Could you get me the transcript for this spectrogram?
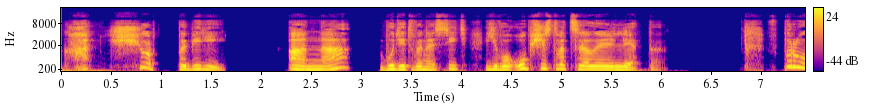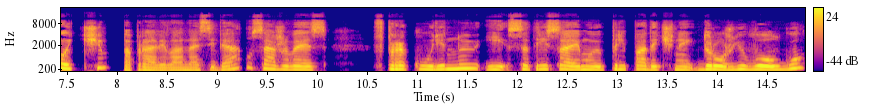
Как черт побери! Она будет выносить его общество целое лето. Впрочем, поправила она себя, усаживаясь в прокуренную и сотрясаемую припадочной дрожью Волгу,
